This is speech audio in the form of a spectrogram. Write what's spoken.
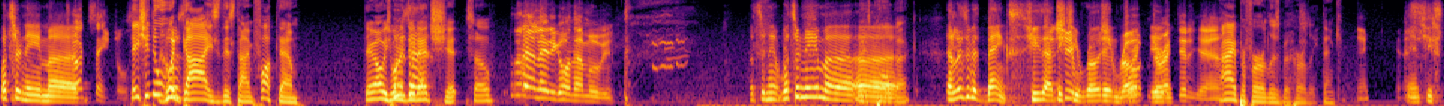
What's her name? Uh, Chuck's Angels. They should do it Who with is- guys this time. Fuck them. They always want to Who's do that? that shit. So Look at that lady go in that movie. what's her name? What's her name? Uh, nice uh, callback. Elizabeth Banks. She's. I think she, wrote it. She and wrote, directed, directed. Yeah. I prefer Elizabeth Hurley. Thank you. and she's.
